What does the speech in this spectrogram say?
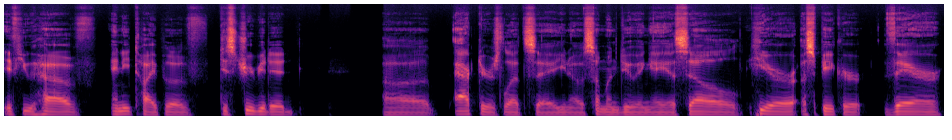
if you have any type of distributed uh, actors, let's say, you know, someone doing ASL here, a speaker there,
